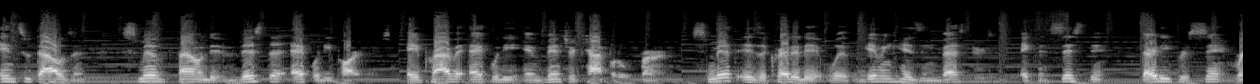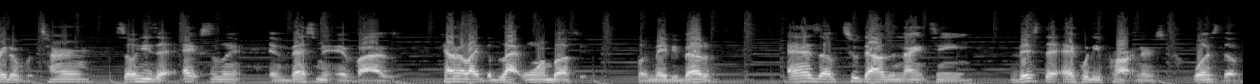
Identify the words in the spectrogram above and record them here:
In 2000, Smith founded Vista Equity Partners, a private equity and venture capital firm. Smith is accredited with giving his investors a consistent 30% rate of return, so he's an excellent investment advisor, kind of like the Black Warren Buffett, but maybe better. As of 2019, Vista Equity Partners was the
